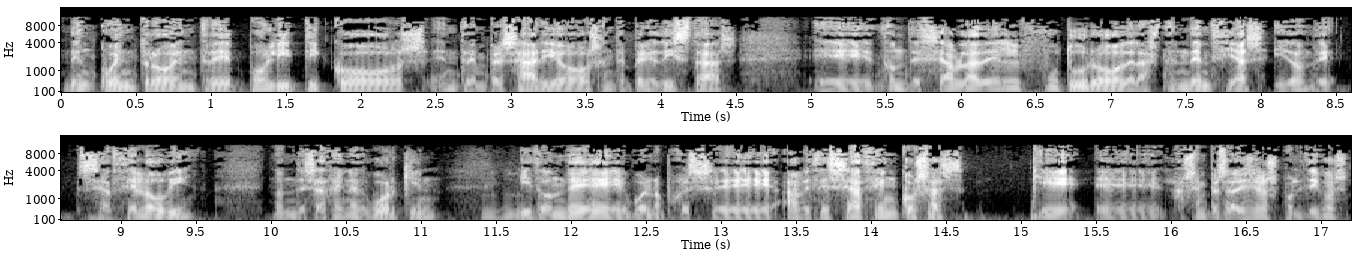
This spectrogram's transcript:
de encuentro entre políticos, entre empresarios, entre periodistas, eh, donde se habla del futuro, de las tendencias y donde se hace lobby, donde se hace networking y donde, bueno, pues eh, a veces se hacen cosas que eh, los empresarios y los políticos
